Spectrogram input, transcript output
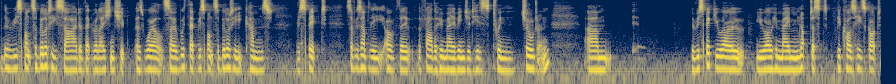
the responsibility side of that relationship as well. So with that responsibility comes respect. So, for example, the, of the, the father who may have injured his twin children, um, the respect you owe you owe him may not just because he's got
